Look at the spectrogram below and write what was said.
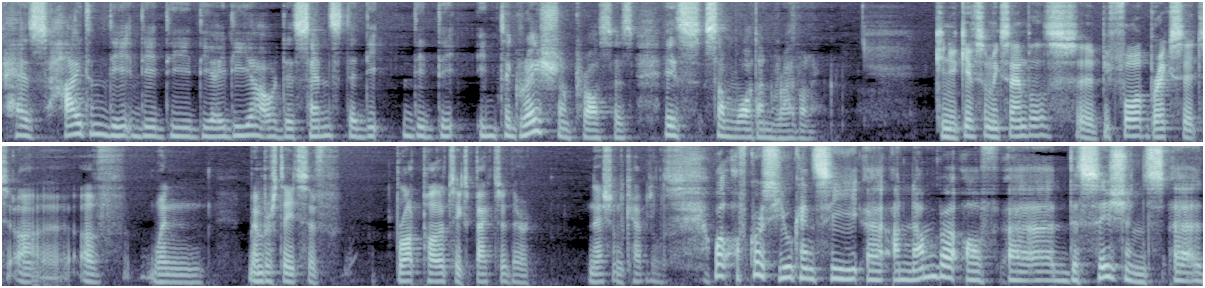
has heightened the, the, the, the idea or the sense that the, the, the integration process is somewhat unraveling. Can you give some examples uh, before Brexit uh, of when member states have brought politics back to their national capitals? Well, of course, you can see uh, a number of uh, decisions uh,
